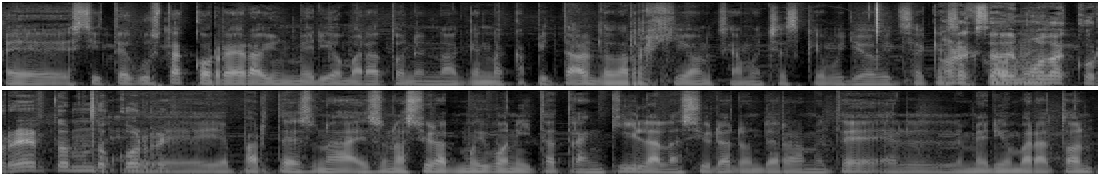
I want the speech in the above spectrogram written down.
Eh, si te gusta correr, hay un medio maratón en la, en la capital de la región que se llama České Budějovice. Ahora que está de moda correr, todo el mundo corre. y aparte es una, es una ciudad muy bonita, tranquila, la ciudad donde realmente el medio maratón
